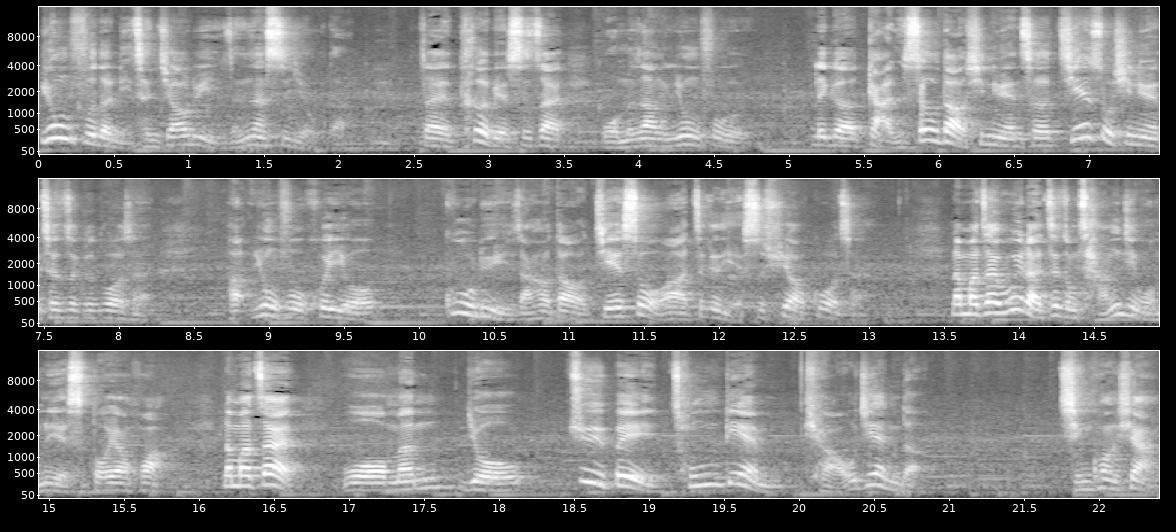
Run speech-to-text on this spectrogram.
用户的里程焦虑仍然是有的，在特别是在我们让用户那个感受到新能源车、接受新能源车这个过程，好，用户会有顾虑，然后到接受啊，这个也是需要过程。那么在未来这种场景，我们也是多样化。那么在我们有具备充电条件的情况下，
